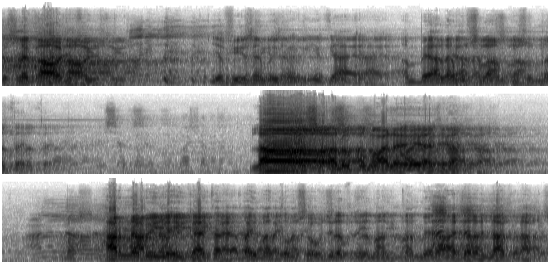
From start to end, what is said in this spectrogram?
اس نے کہا جی فیس۔ یہ فیس ہے میری کہا یہ کیا ہے؟ انبیاء علیہ السلام کی سنت ہے۔ لا سألکم علیہ اجرا۔ بس، ہر نبی یہی کہتا تھا، بھائی، میں تم سے اجرت نہیں مانگتا، میرا اجر اللہ کے پاس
